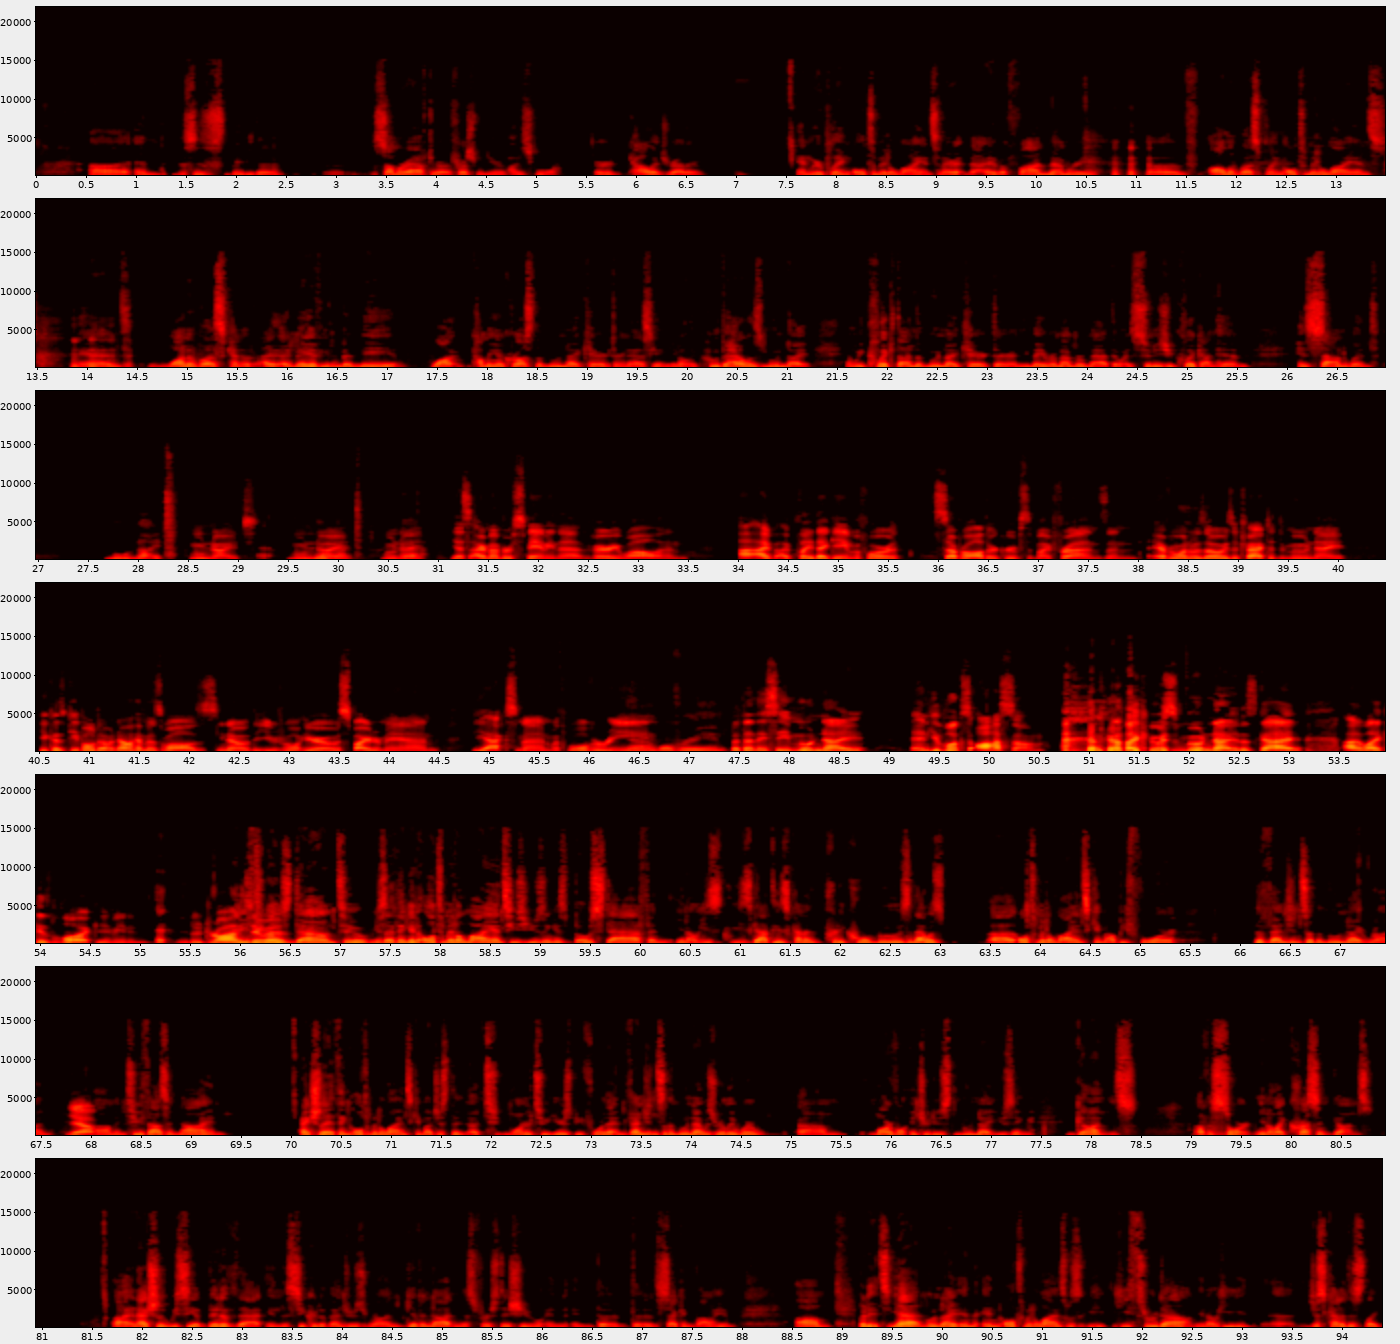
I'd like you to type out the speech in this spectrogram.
uh, and this is maybe the uh, summer after our freshman year of high school or college rather and we were playing Ultimate Alliance. And I, I have a fond memory of all of us playing Ultimate Alliance, and one of us kind of, I, I may have even been me, coming across the Moon Knight character and asking, you know, like, who the hell is Moon Knight? And we clicked on the Moon Knight character, and you may remember, Matt, that as soon as you click on him, his sound went, Moon Knight. Moon Knight. Uh, Moon Knight. Moon Knight. Yeah. Yes, I remember spamming that very well, and I, I've, I've played that game before with several other groups of my friends, and everyone was always attracted to Moon Knight because people don't know him as well as you know the usual heroes, Spider Man, the X Men with Wolverine. Yeah, Wolverine. But then they see Moon Knight, and he looks awesome, and they're like, "Who's Moon Knight? This guy." I like his look. I mean, they're drawn and he to throws it. down too, because I think in Ultimate Alliance he's using his bow staff, and you know he's he's got these kind of pretty cool moves. And that was uh, Ultimate Alliance came out before the Vengeance of the Moon Knight run. Yeah. Um, in 2009. Actually, I think Ultimate Alliance came out just a, a two, one or two years before that. And Vengeance of the Moon Knight was really where um, Marvel introduced Moon Knight using guns of mm-hmm. a sort, you know, like crescent guns. Uh, and actually, we see a bit of that in the Secret Avengers run, given not in this first issue, in, in the, the second volume. Um, but it's yeah, Moon Knight in, in Ultimate Alliance was he, he threw down. You know, he uh, just kind of this like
